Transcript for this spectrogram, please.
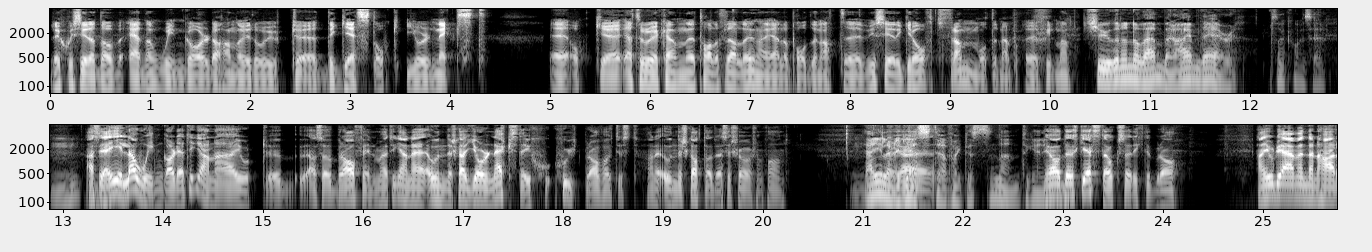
regisserad av Adam Wingard och han har ju då gjort eh, The Guest och You're Next. Och jag tror jag kan tala för alla i den här jävla podden att vi ser gravt fram emot den här filmen. 20 november, I'm there. Så kan vi säga. Alltså jag gillar Wingard, jag tycker han har gjort eh, alltså, bra filmer. Jag tycker han är underskattad. Your Next är ju sj- sjukt bra faktiskt. Han är underskattad regissör som fan. Jag gillar Jag är- Guest, ja, faktiskt. Den tycker jag är Ja, Dess Guest är också riktigt bra. Han gjorde ju även den här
